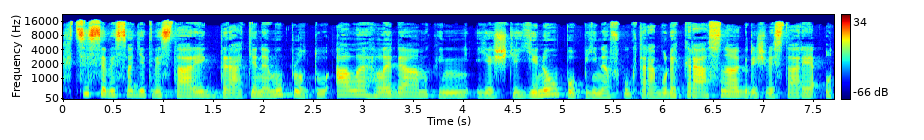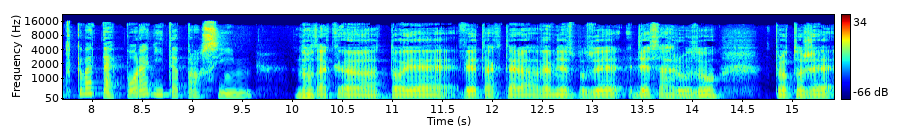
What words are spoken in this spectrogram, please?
Chci si vysadit vystáry k drátěnému plotu, ale hledám k ní ještě jinou popínavku, která bude krásná, když vystárie odkvete. Poradíte, prosím? No tak eh, to je věta, která ve mně zbuzuje děs a hrůzu, protože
